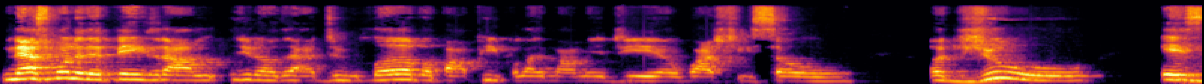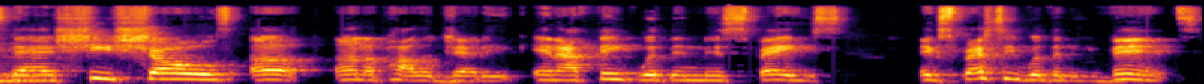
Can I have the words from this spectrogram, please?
And that's one of the things that I you know that I do love about people like Mommy Gia, why she's so a jewel is mm-hmm. that she shows up unapologetic, and I think within this space, especially within events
